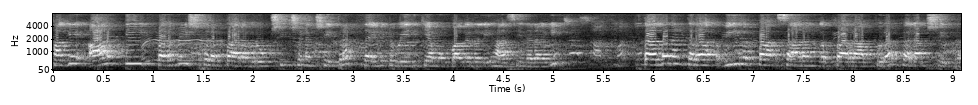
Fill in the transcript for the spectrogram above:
ಹಾಗೆ ಆರ್ ಟಿ ಪರಮೇಶ್ವರಪ್ಪ ಅವರು ಶಿಕ್ಷಣ ಕ್ಷೇತ್ರ, ದಯವಿಟ್ಟು ವೇದಿಕೆಯ ಮುಂಭಾಗದಲ್ಲಿ ಹಾಸೀನರಾಗಿ ತದನಂತರ ವೀರಪ್ಪ ಸಾರಂಗಪ್ಪ ರಾಂಪುರ ಕಲಾಕ್ಷೇತ್ರ.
